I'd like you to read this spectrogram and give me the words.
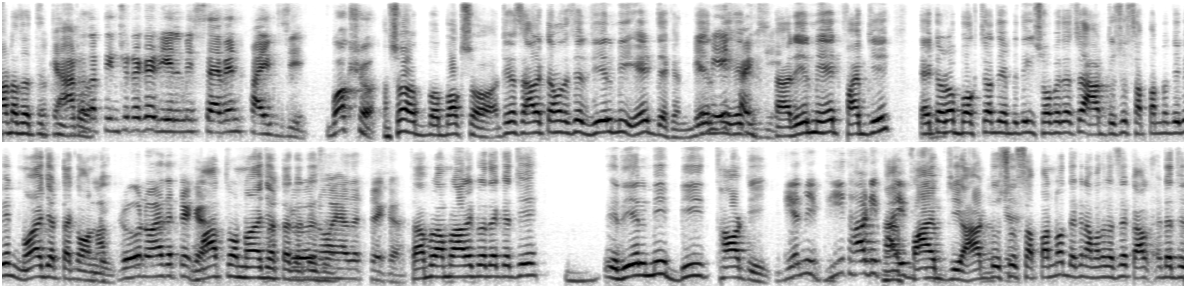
আট হাজার আট টাকা। হাজার তিনশো টাকা Realme seven five G box সব বক্স ঠিক আছে আরেকটা আমাদের কাছে রিয়েলমি এইট দেখেন। রিয়েলমি 8 এইট 5G হ্যাঁ রিয়েলমি এইট ফাইভ জি এটারও বক্স চার্জ এভরিথিং সব পেয়ে যাচ্ছে আট দুশো ছাপ্পান্ন জিবি নয় হাজার টাকা অনলি মাত্র নয় হাজার টাকা। মাত্র নয় হাজার টাকা নয় হাজার টাকা। তারপর আমরা আরেকটা দেখেছি Realme B thirty Realme V thirty হ্যাঁ ফাইভ জি আট দুশো ছাপ্পান্ন দেখেন আমাদের কাছে এটা যে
